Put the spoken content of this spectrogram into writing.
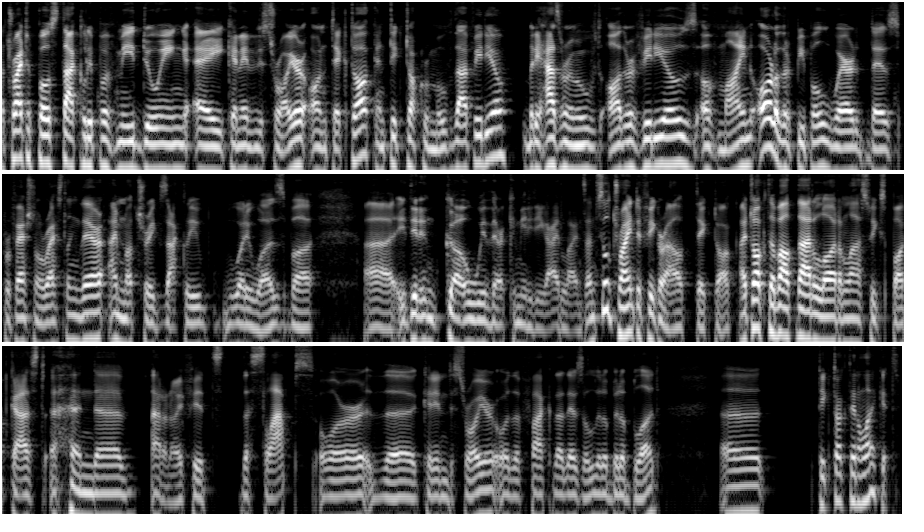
I tried to post that clip of me doing a Canadian Destroyer on TikTok, and TikTok removed that video, but it has removed other videos of mine or other people where there's professional wrestling there. I'm not sure exactly what it was, but. Uh, it didn't go with their community guidelines. I'm still trying to figure out TikTok. I talked about that a lot on last week's podcast, and uh, I don't know if it's the slaps or the Canadian Destroyer or the fact that there's a little bit of blood. Uh, TikTok didn't like it.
